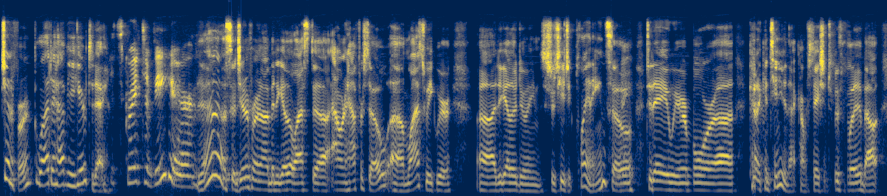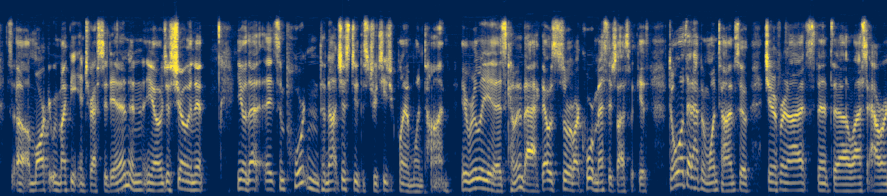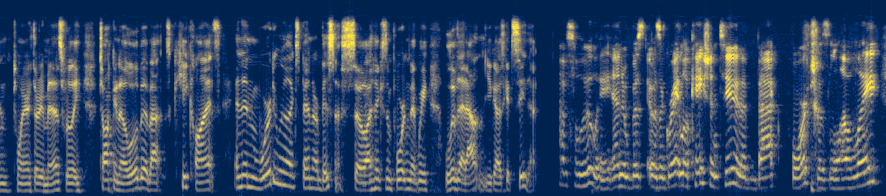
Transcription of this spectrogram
Jennifer, glad to have you here today. It's great to be here. Yeah, so Jennifer and I have been together the last uh, hour and a half or so. Um, last week we were uh, together doing strategic planning. So right. today we're more uh, kind of continuing that conversation, truthfully, about uh, a market we might be interested in, and you know, just showing that you know that it's important to not just do the strategic plan one time. It really is coming back. That was sort of our core message last week: is don't let that happen one time. So Jennifer and I spent uh, last hour and twenty or thirty minutes really talking a little bit about key clients, and then where do we want to expand our business. So I think it's important that we live that out, and you guys get to see that. Absolutely, and it was it was a great location too. The back porch was lovely,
